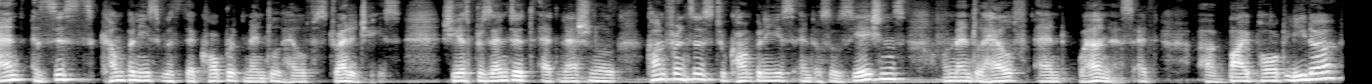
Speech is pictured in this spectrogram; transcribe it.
and assists companies with their corporate mental health strategies. She has presented at national conferences to companies and associations on mental health and wellness. At a BIPOC leader.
